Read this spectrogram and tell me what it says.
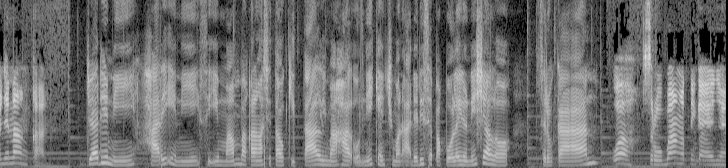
menyenangkan. Jadi nih, hari ini si Imam bakal ngasih tahu kita 5 hal unik yang cuma ada di sepak bola Indonesia loh. Seru kan? Wah seru banget nih kayaknya.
